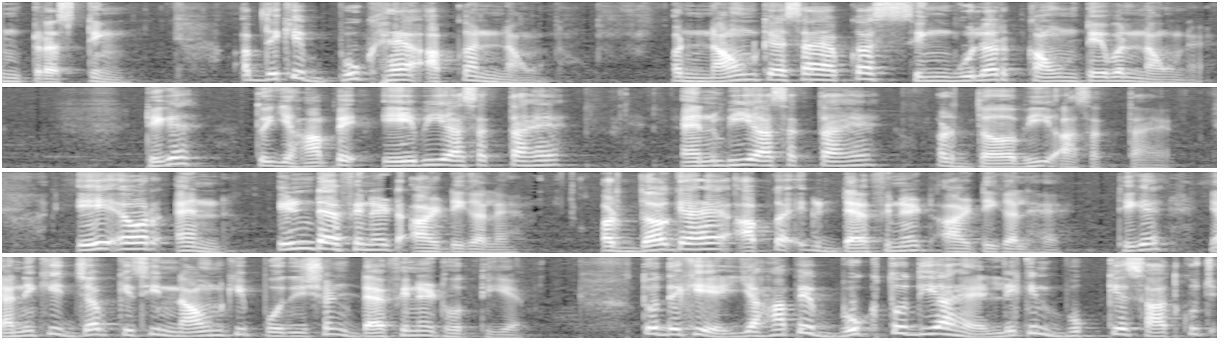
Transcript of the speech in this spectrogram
interesting अब देखिए बुक है आपका नाउन और नाउन कैसा है आपका? सिंगुलर काउंटेबल नाउन है। ठीक है? तो यहाँ पे ए भी आ सकता है एन भी आ सकता है और द भी आ सकता है। ए और एन इनडेफिनेट आर्टिकल है और द क्या है? आपका एक डेफिनेट आर्टिकल है, ठीक है? यानी कि जब किसी नाउन की पोजीशन डेफिनेट होती है। तो देखिए, यहाँ पे बुक तो दिया है, लेकिन बुक के साथ कुछ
